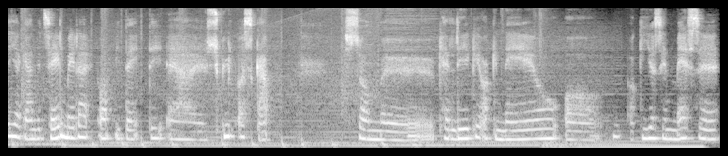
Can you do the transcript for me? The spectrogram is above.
Det jeg gerne vil tale med dig om i dag, det er øh, skyld og skam, som øh, kan ligge og gnave og, og give os en masse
